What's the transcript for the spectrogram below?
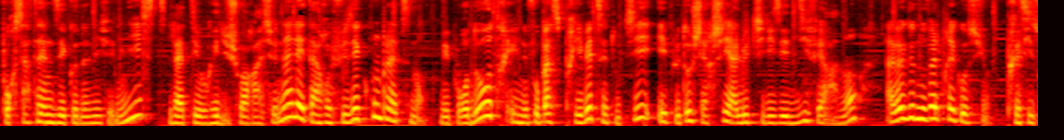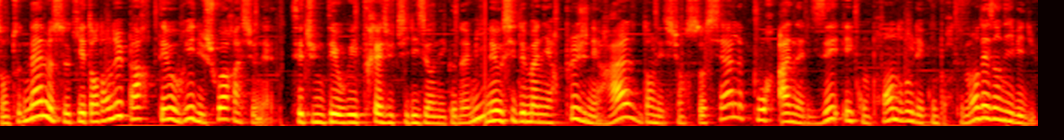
Pour certaines économies féministes, la théorie du choix rationnel est à refuser complètement, mais pour d'autres, il ne faut pas se priver de cet outil et plutôt chercher à l'utiliser différemment avec de nouvelles précautions. Précisons tout de même ce qui est entendu par théorie du choix rationnel. C'est une théorie très utilisée en économie, mais aussi de manière plus générale dans les sciences sociales pour analyser et comprendre les comportements des individus.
